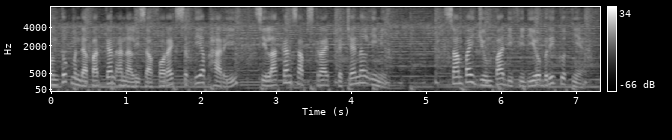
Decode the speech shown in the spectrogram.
Untuk mendapatkan analisa forex setiap hari, silakan subscribe ke channel ini. Sampai jumpa di video berikutnya.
